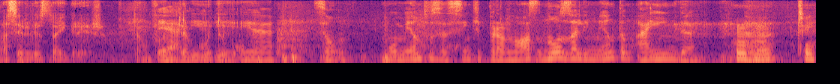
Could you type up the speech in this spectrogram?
A serviço da igreja. Então foi um É, tempo e- muito e- bom. e, é, são momentos assim que para nós nos alimentam ainda Uhum, Sim.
